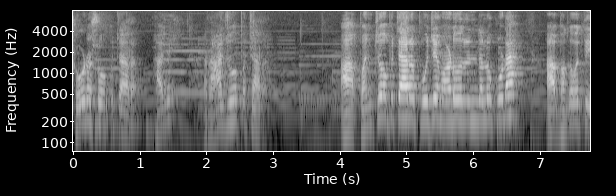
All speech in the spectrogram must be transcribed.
ಷೋಡಶೋಪಚಾರ, ಹಾಗೆ ರಾಜೋಪಚಾರ. ಆ ಪಂಚೋಪಚಾರ ಪೂಜೆ ಮಾಡುವುದರಿಂದಲೂ ಕೂಡ ಆ ಭಗವತಿ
